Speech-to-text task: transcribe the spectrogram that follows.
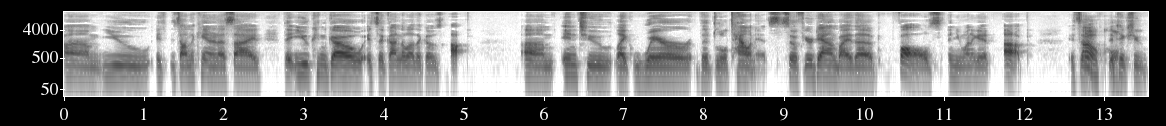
um, you. It's on the Canada side that you can go. It's a gondola that goes up um, into like where the little town is. So if you're down by the falls and you want to get up, it's a. Oh, cool. It takes you.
